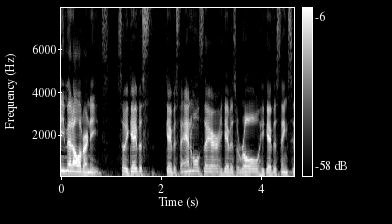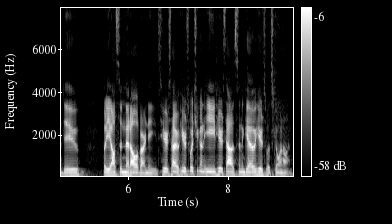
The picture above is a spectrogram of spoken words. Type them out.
he met all of our needs. So he gave us, gave us the animals there, he gave us a role, he gave us things to do, but he also met all of our needs. Here's, how, here's what you're going to eat, here's how it's going to go, here's what's going on.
